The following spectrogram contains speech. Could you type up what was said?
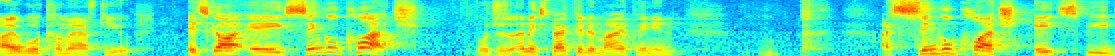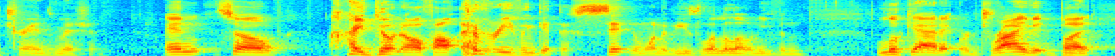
I will come after you. It's got a single clutch, which is unexpected in my opinion. A single clutch, eight speed transmission. And so I don't know if I'll ever even get to sit in one of these, let alone even look at it or drive it, but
